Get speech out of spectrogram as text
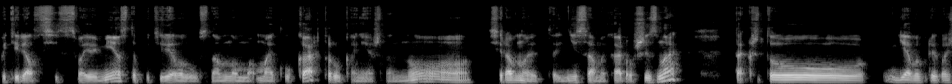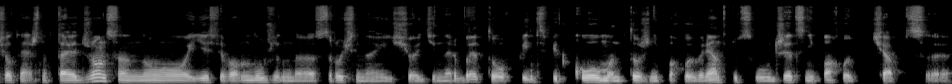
потерял свое место, потерял его в основном Майклу Картеру, конечно, но все равно это не самый хороший знак. Так что я бы предпочел, конечно, Тая Джонса, но если вам нужен э, срочно еще один РБ, то, в принципе, Колман тоже неплохой вариант, плюс у Джетс неплохой чап с э,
